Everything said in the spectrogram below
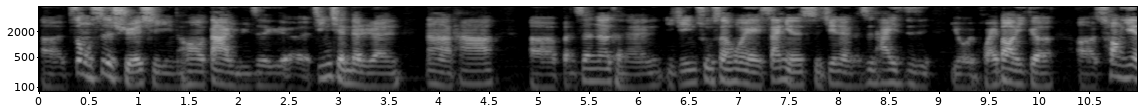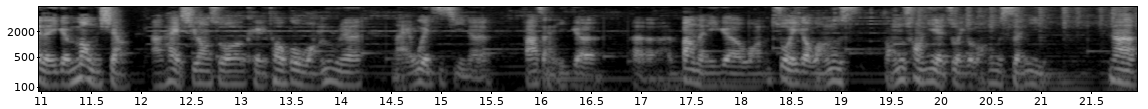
呃重视学习，然后大于这个金钱的人。那他呃本身呢可能已经出社会三年的时间了，可是他一直有怀抱一个呃创业的一个梦想，然后他也希望说可以透过网络呢来为自己呢发展一个呃很棒的一个网做一个网络网络创业，做一个网络生意。那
